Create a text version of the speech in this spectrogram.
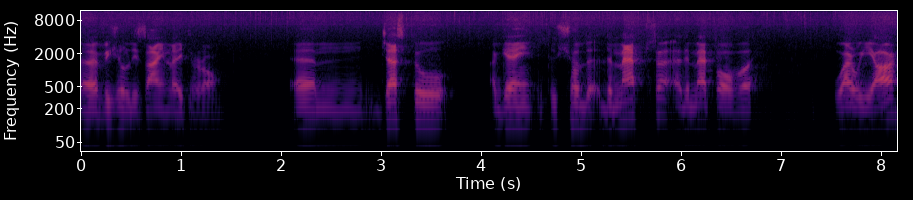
uh, visual design later on. Um, just to, again, to show the, the maps, uh, the map of where we are,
